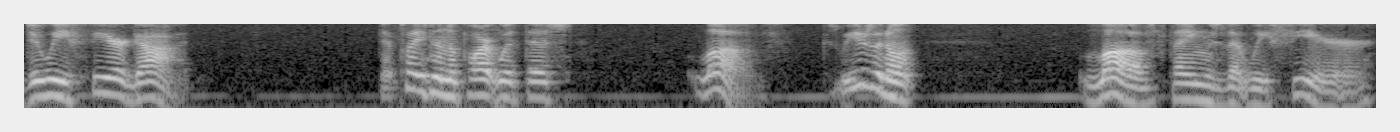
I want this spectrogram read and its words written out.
Do we fear God? That plays in the part with this love Because we usually don't love things that we fear,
